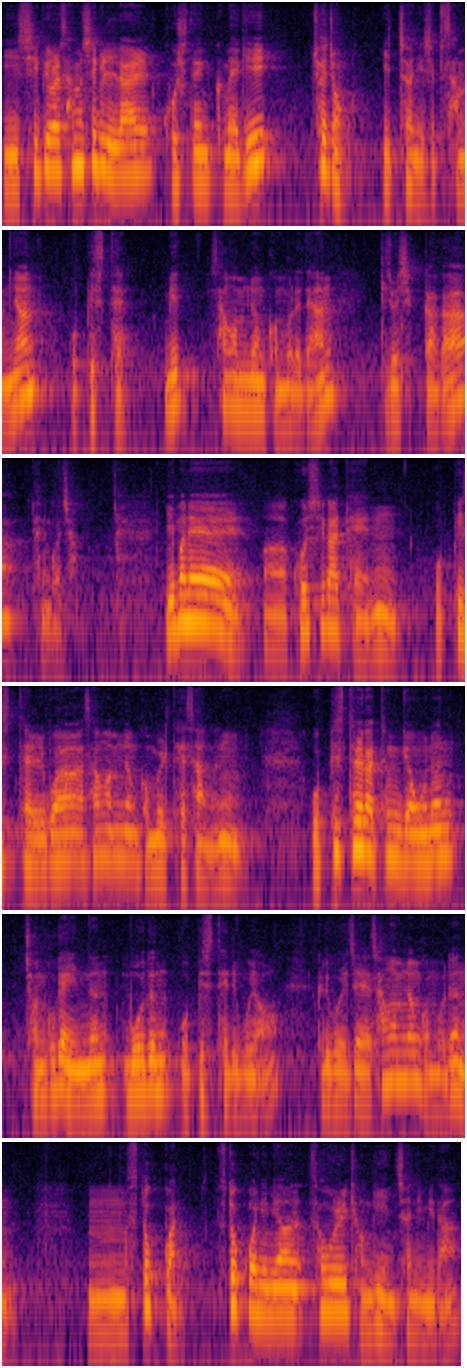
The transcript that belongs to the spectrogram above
이 12월 30일 날 고시된 금액이 최종 2023년 오피스텔 및 상업용 건물에 대한 기준 시가가 되는 거죠. 이번에 어, 고시가 된 오피스텔과 상업용 건물 대상은 오피스텔 같은 경우는 전국에 있는 모든 오피스텔이고요. 그리고 이제 상업용 건물은 음, 수도권, 수도권이면 서울, 경기, 인천입니다.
